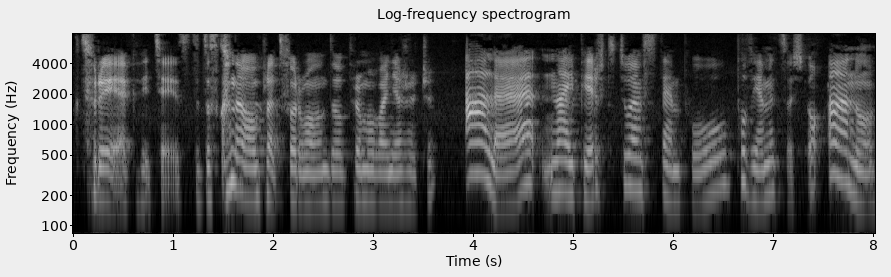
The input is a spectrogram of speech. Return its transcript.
który, jak wiecie, jest doskonałą platformą do promowania rzeczy. Ale najpierw tytułem wstępu powiemy coś o Anu,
